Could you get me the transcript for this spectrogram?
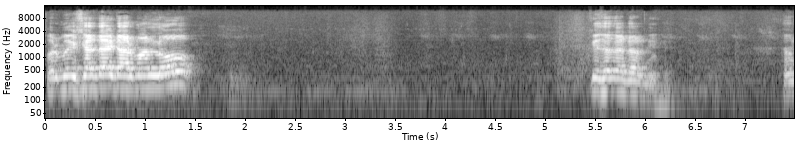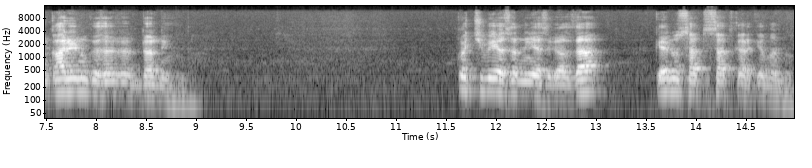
ਪਰਮੇਸ਼ਰ ਦਾ ਹੀ ਡਰ ਮੰਨ ਲੋ ਕਿਸੇ ਦਾ ਡਰ ਨਹੀਂ ਹੈ। ਹੰਕਾਰੀ ਨੂੰ ਕਿਸੇ ਦਾ ਡਰ ਨਹੀਂ ਹੁੰਦਾ। ਕੁਝ ਵੀ ਅਸਰ ਨਹੀਂ ਇਸ ਗੱਲ ਦਾ, ਕਿ ਇਹਨੂੰ ਸੱਚ ਸੱਚ ਕਰਕੇ ਮੰਨੋ।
